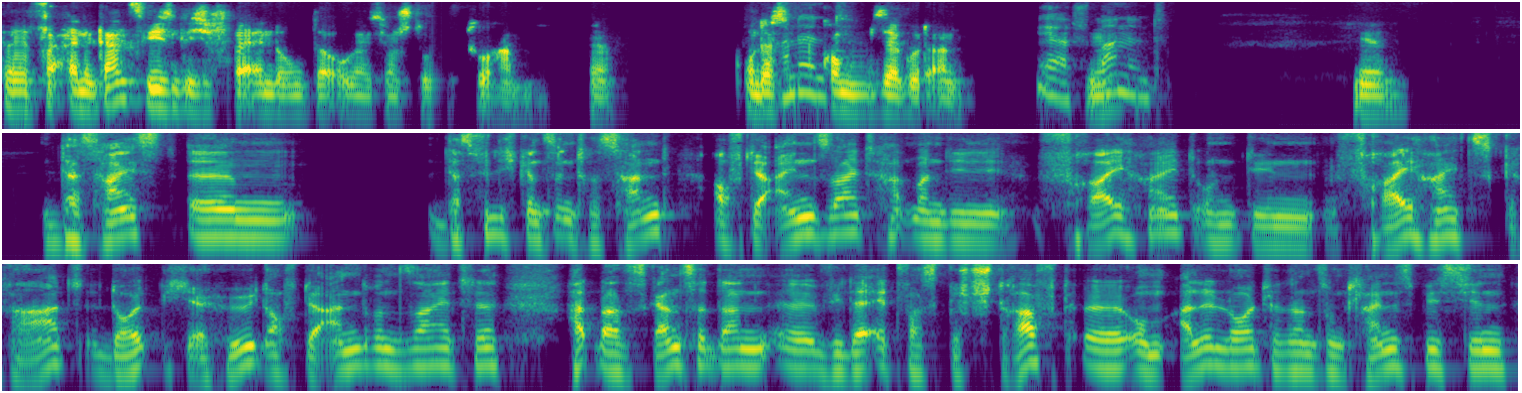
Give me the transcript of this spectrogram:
eine, ganz wesentliche Veränderung der Organisationsstruktur haben. Ja. Und das spannend. kommt sehr gut an. Ja, spannend. Ja. Das heißt, ähm, das finde ich ganz interessant. Auf der einen Seite hat man die Freiheit und den Freiheitsgrad deutlich erhöht. Auf der anderen Seite hat man das Ganze dann äh, wieder etwas gestrafft, äh, um alle Leute dann so ein kleines bisschen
